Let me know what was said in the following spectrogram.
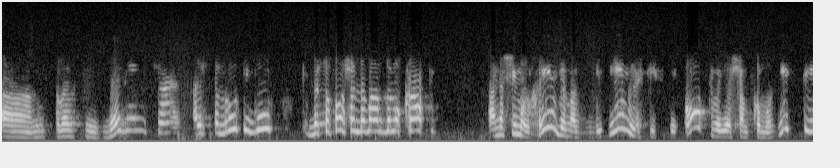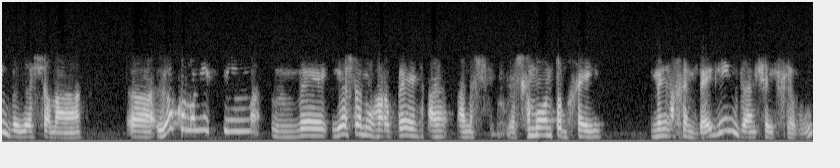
אה, מסתובב סביב בגין, שההסתדרות היא גוף בסופו של דבר דמוקרטי. אנשים הולכים ומצביעים לפי סיעות, ויש שם קומוניסטים, ויש שם אה, לא קומוניסטים, ויש לנו הרבה אה, אנשים, יש המון תומכי מנחם בגין ואנשי חירות,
